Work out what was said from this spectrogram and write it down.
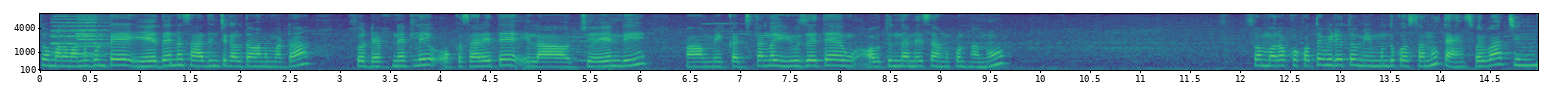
సో మనం అనుకుంటే ఏదైనా సాధించగలుగుతాం అనమాట సో డెఫినెట్లీ ఒక్కసారి అయితే ఇలా చేయండి. మీకు ఖచ్చితంగా యూజ్ అయితే అవుతుందనేసి అనుకుంటున్నాను. సో మరొక కొత్త వీడియోతో మీ ముందుకు వస్తాను. Thanks for watching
